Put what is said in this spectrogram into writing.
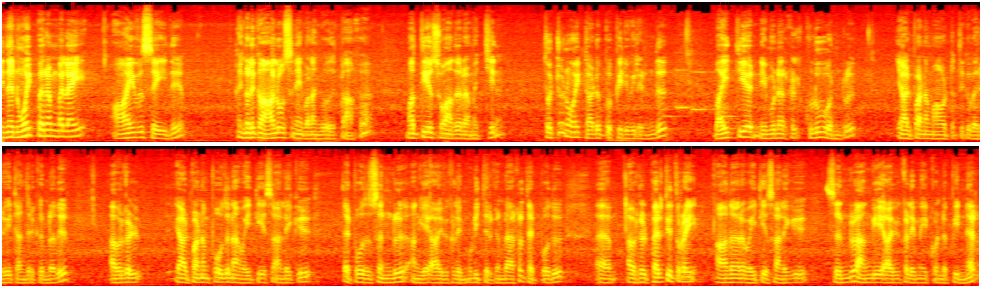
இந்த நோய் பரம்பலை ஆய்வு செய்து எங்களுக்கு ஆலோசனை வழங்குவதற்காக மத்திய சுகாதார அமைச்சின் தொற்று நோய் தடுப்பு பிரிவிலிருந்து வைத்திய நிபுணர்கள் குழு ஒன்று யாழ்ப்பாணம் மாவட்டத்துக்கு வருகை தந்திருக்கின்றது. அவர்கள் யாழ்ப்பாணம் போதனா வைத்தியசாலைக்கு தற்போது சென்று அங்கே ஆய்வுகளை முடித்திருக்கின்றார்கள். தற்போது அவர்கள் பருத்தித்துறை ஆதார வைத்தியசாலைக்கு சென்று அங்கே ஆய்வுகளை மேற்கொண்ட பின்னர்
